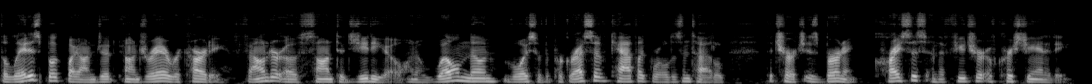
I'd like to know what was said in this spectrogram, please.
the latest book by Andrea Riccardi, founder of Sant'Egidio and a well known voice of the progressive Catholic world, is entitled The Church is Burning Crisis and the Future of Christianity.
